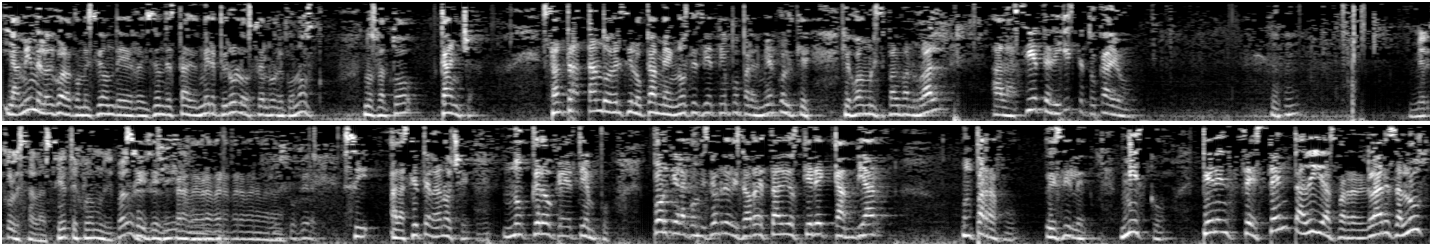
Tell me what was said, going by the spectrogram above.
Y a mí me lo dijo la comisión de revisión de estadios. Mire, Pirulo, se lo reconozco. Nos faltó cancha. Están tratando de ver si lo cambian. No sé si hay tiempo para el miércoles que, que juega Municipal Ban Rural. A las 7 dijiste, Tocayo. Miércoles a las 7 juega Municipal. Sí, sí, sí. Espérame, espérame, espérame, espérame, espérame. Sí, a las 7 de la noche. No creo que dé tiempo. Porque la Comisión Revisadora de Estadios quiere cambiar un párrafo. Decirle, Misco, tienen 60 días para arreglar esa luz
